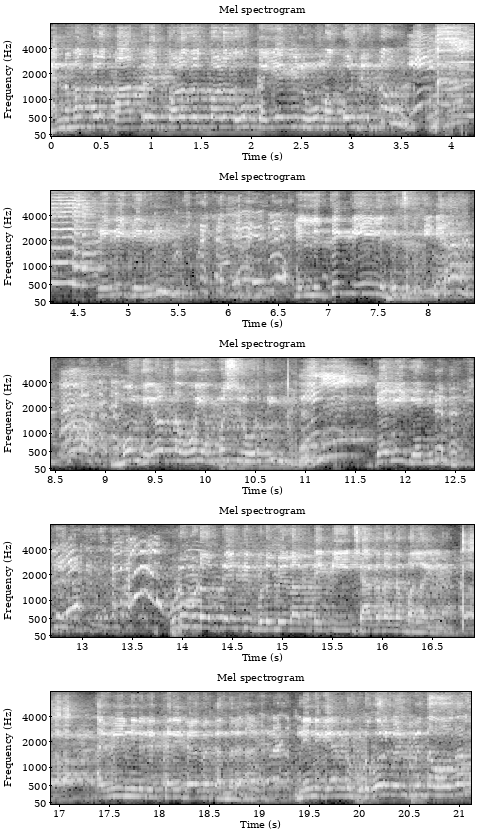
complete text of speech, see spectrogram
ಹೆಣ್ಣು ಮಕ್ಕಳ ಪಾತ್ರೆ ತೊಳೆದು ತೊಳೆದು ಕೈಯಾಗಿ ನೂ ಮಕ್ಕೊಂಡಿರ್ತಾವು? ಗೆರಿ ಗೆರಿ. ಇಲ್ಲಿ ತಿಕ್ಕಿ, ಇಲ್ಲಿ ಹಿಸ್ಕತೀನಿ ಮುಂದೆ ಹೇಳ್ತಾವು, ಎಬ್ಬಸಿ ನೋಡ್ತೀನಿ. ಗೆರಿ ಗೆರಿ. ಬುಡು ಬಿಡೋಗ್ತೈತಿ ಬುಡು ಮೇಲಾಗ್ತೈತಿ, ಈ ಜಾಗದಾಗ ಬಲ ಇಲ್ಲ. ಅವಿ ನಿನಗೆ ಕರೆ ಹೇಳ್ಬೇಕಂದ್ರ? ನಿನಗೆ ಎರಡು ಹುಡುಗರು ಗಂಟು ಬಿದ್ದ ಹೌದಲ್ಲ?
